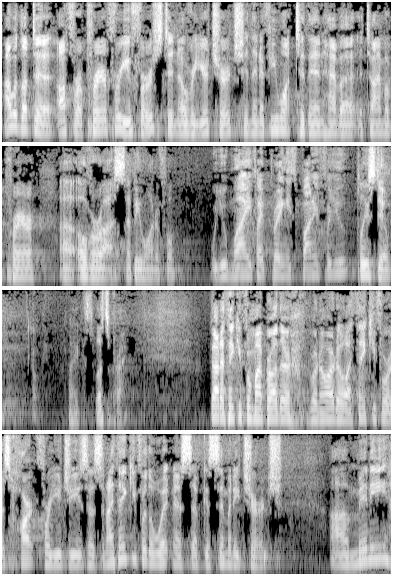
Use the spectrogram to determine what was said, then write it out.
I would love to offer a prayer for you first and over your church, and then if you want to then have a, a time of prayer uh, over us, that'd be wonderful. Will you mind if I pray in Spanish for you? Please do. Okay. Thanks. Let's pray. God, I thank you for my brother Bernardo. I thank you for his heart for you, Jesus. And I thank you for the witness of Gethsemane Church. Uh, many,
